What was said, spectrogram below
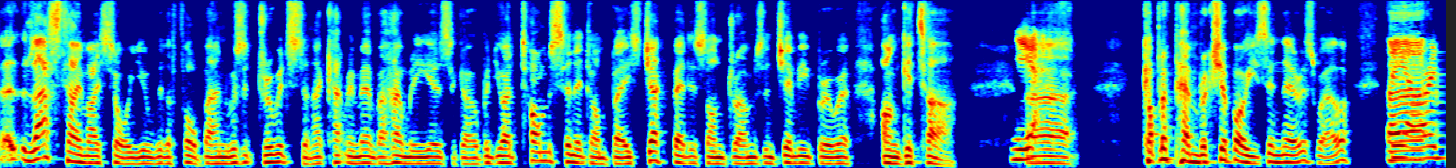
uh, last time I saw you with a full band was at Druidston. I can't remember how many years ago, but you had Tom Sinnott on bass, Jack Bettis on drums, and Jimmy Brewer on guitar. Yes. A couple of Pembrokeshire boys in there as well. They Uh, are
